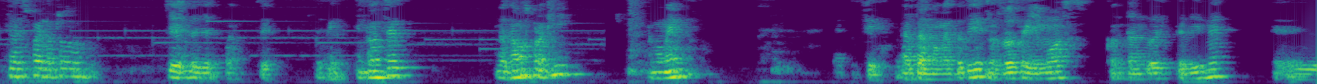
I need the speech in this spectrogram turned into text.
¿estás para el otro? Sí, este ya- bueno, sí. Ok. Entonces, lo dejamos por aquí. Hasta el momento. Sí, hasta el momento sí. Nosotros seguimos contando este. El-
